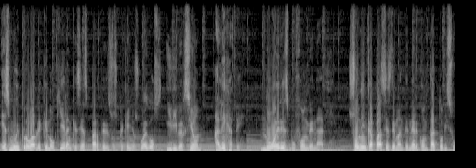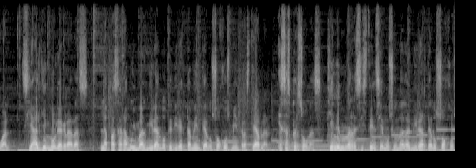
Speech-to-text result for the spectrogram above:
es muy probable que no quieran que seas parte de sus pequeños juegos y diversión. Aléjate, no eres bufón de nadie. Son incapaces de mantener contacto visual. Si a alguien no le agradas, la pasará muy mal mirándote directamente a los ojos mientras te hablan. Esas personas tienen una resistencia emocional al mirarte a los ojos,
